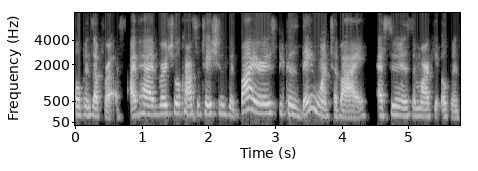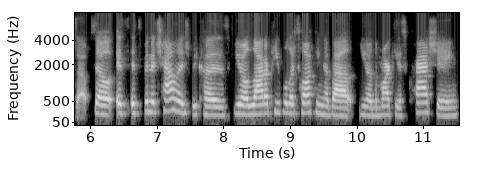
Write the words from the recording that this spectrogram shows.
opens up for us. I've had virtual consultations with buyers because they want to buy as soon as the market opens up. So it's it's been a challenge because you know a lot of people are talking about you know the market is crashing,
